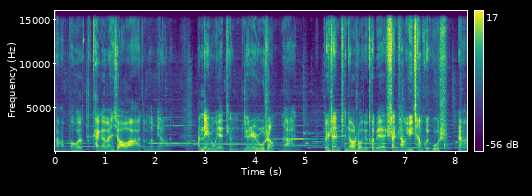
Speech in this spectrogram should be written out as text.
啊，包括开开玩笑啊，怎么怎么样的啊，内容也挺引人入胜啊。本身陈教授就特别擅长于讲鬼故事啊，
